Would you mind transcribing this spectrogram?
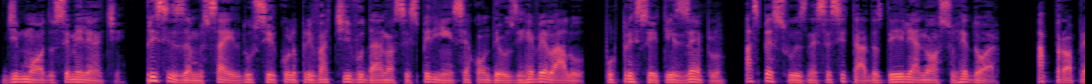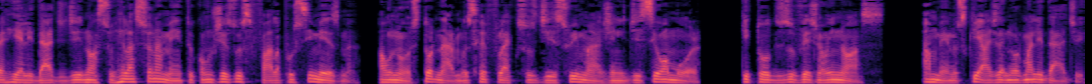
De modo semelhante, precisamos sair do círculo privativo da nossa experiência com Deus e revelá-lo, por preceito e exemplo, às pessoas necessitadas dele a nosso redor. A própria realidade de nosso relacionamento com Jesus fala por si mesma, ao nos tornarmos reflexos de sua imagem e de seu amor. Que todos o vejam em nós. A menos que haja normalidade,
